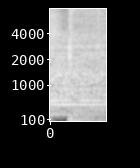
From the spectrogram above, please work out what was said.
All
